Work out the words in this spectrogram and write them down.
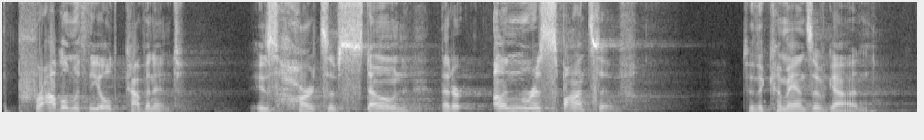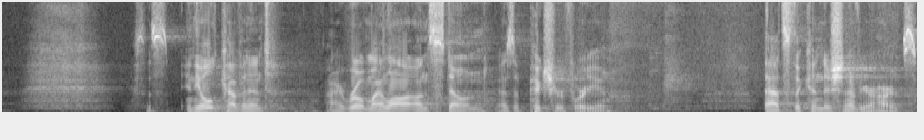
The problem with the old covenant is hearts of stone that are unresponsive to the commands of God. In the old covenant, I wrote my law on stone as a picture for you. That's the condition of your hearts.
